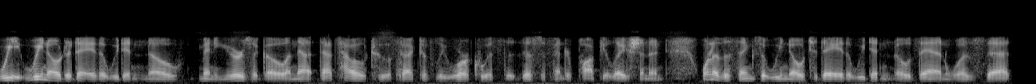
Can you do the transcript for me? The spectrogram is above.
we we know today that we didn't know many years ago, and that that's how to effectively work with the, this offender population. And one of the things that we know today that we didn't know then was that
